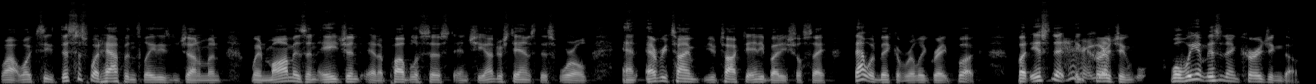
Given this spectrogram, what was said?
Wow. Well, see, this is what happens, ladies and gentlemen, when mom is an agent and a publicist and she understands this world. And every time you talk to anybody, she'll say, that would make a really great book. But isn't it encouraging? Well, William, isn't it encouraging, though?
